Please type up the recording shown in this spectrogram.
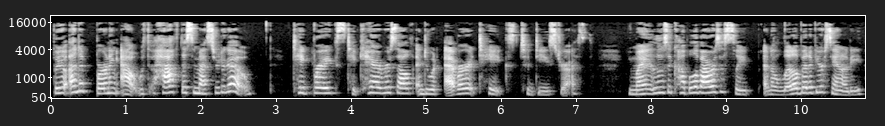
but you'll end up burning out with half the semester to go. Take breaks, take care of yourself, and do whatever it takes to de stress. You might lose a couple of hours of sleep and a little bit of your sanity,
